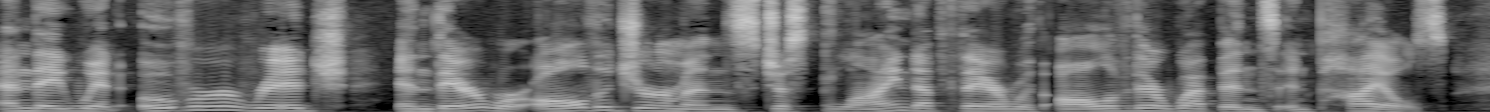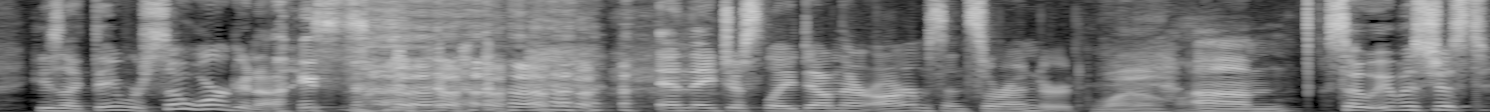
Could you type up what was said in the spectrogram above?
and they went over a ridge and there were all the Germans just lined up there with all of their weapons in piles. He's like, they were so organized. and they just laid down their arms and surrendered. Wow. Um, so it was just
